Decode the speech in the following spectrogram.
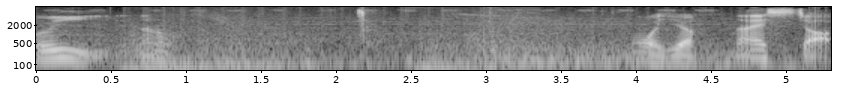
อุ้ยนั่นโอ้ยเยี่ยม nice job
